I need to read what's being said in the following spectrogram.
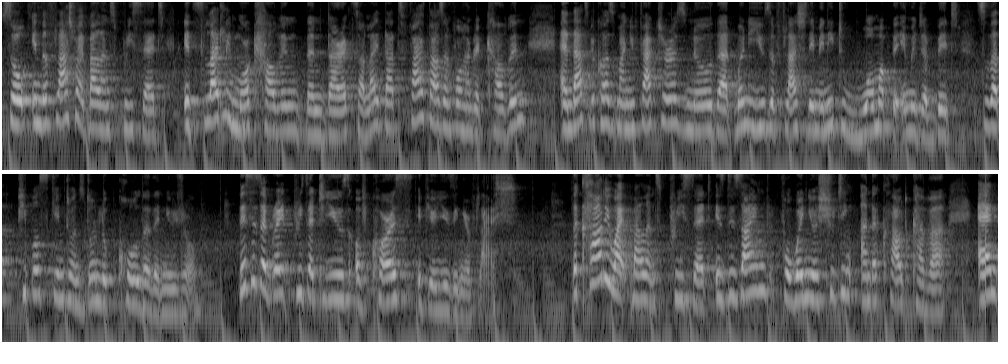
So in the flash white balance preset, it's slightly more Kelvin than direct sunlight. That's 5400 Kelvin. And that's because manufacturers know that when you use a flash, they may need to warm up the image a bit so that people's skin tones don't look colder than usual. This is a great preset to use, of course, if you're using your flash. The Cloudy White Balance preset is designed for when you're shooting under cloud cover and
